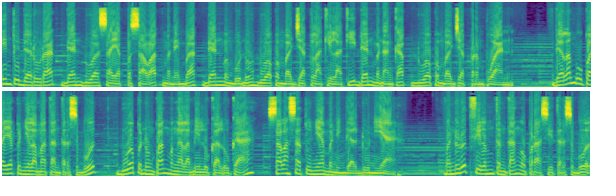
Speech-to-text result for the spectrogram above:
pintu darurat dan dua sayap pesawat menembak dan membunuh dua pembajak laki-laki dan menangkap dua pembajak perempuan. Dalam upaya penyelamatan tersebut, dua penumpang mengalami luka-luka, salah satunya meninggal dunia. Menurut film tentang operasi tersebut,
